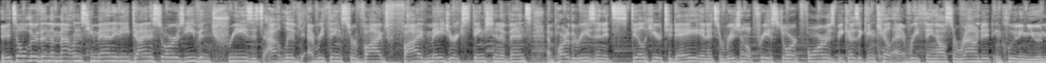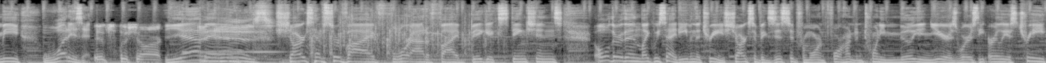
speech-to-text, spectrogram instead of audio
It's older than the mountains, humanity, dinosaurs, even trees. It's outlived everything, survived five major extinction events. And part of the reason it's still here today in its original prehistoric form is because it can kill everything else around it, including you and me. What is it? It's the shark. Yeah, man. Sharks have survived four out of five big extinctions. Older than, like we said, even the trees. Sharks have existed for more than 420 million years, whereas the earliest tree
